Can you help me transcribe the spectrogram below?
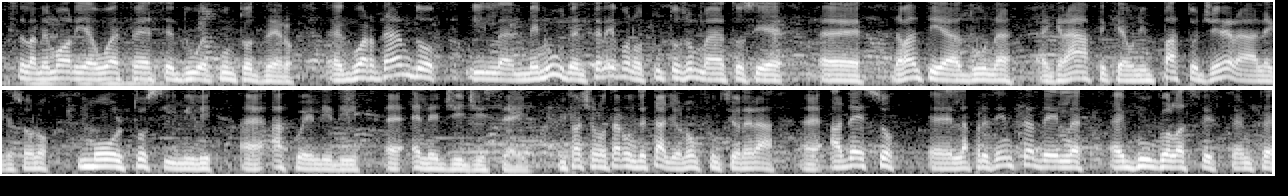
X, la memoria UFS 2.0. Eh, guardando il menu del telefono tutto sommato si è eh, davanti ad una eh, grafica un impatto generale che sono molto simili a quelli di LG G6. Vi faccio notare un dettaglio, non funzionerà eh, adesso eh, la presenza del eh, Google Assistant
